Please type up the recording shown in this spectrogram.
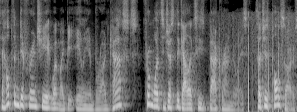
to help them differentiate what might be alien broadcasts from what's just the galaxy's background noise, such as pulsars.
